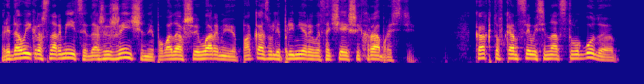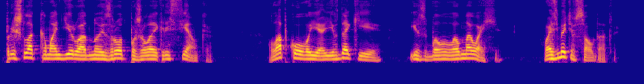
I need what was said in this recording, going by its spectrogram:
Рядовые красноармейцы, даже женщины, попадавшие в армию, показывали примеры высочайшей храбрости. Как-то в конце 18 -го года пришла к командиру одной из рот пожилая крестьянка. Лобкова я, Евдокия, из Волновахи. Возьмете в солдаты?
